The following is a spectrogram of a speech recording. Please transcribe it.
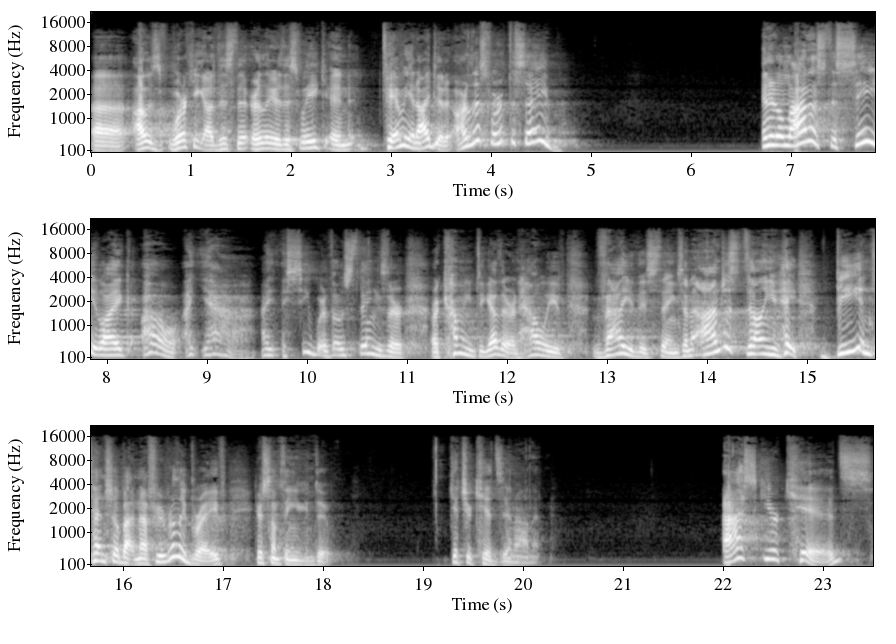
Uh, I was working on this earlier this week, and Tammy and I did it. Our lists weren't the same. And it allowed us to see, like, oh, I, yeah, I, I, see where those things are, are coming together and how we value these things. And I'm just telling you, hey, be intentional about it. Now, if you're really brave, here's something you can do get your kids in on it. Ask your kids,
